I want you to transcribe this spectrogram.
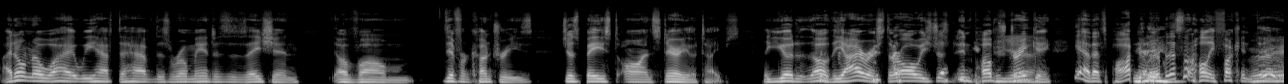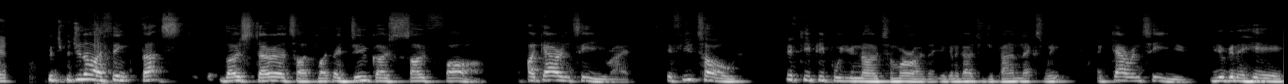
I don't know why we have to have this romanticization of um different countries just based on stereotypes. Like you go to oh the Irish, they're always just in pubs Yeah. drinking. Yeah, that's popular, Yeah. but that's not all they fucking do. Right. But, but you know, I think that's those stereotypes, like they do go so far. I guarantee you, right? If you told 50 people you know tomorrow that you're going to go to Japan next week, I guarantee you, you're going to hear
